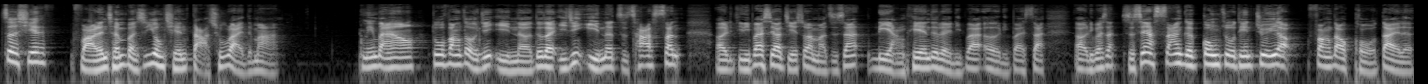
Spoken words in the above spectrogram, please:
这些法人成本是用钱打出来的嘛，明白哦？多方都已经赢了，对不对？已经赢了，只差三呃礼拜四要结算嘛，只剩两天，对不对？礼拜二、礼拜三啊，礼拜三只剩下三个工作天就要放到口袋了。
